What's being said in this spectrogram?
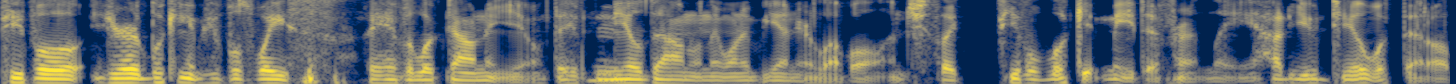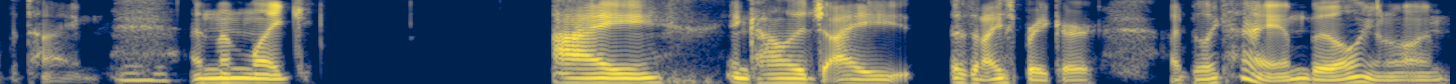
People, you're looking at people's waists. They have to look down at you. They have to Mhm. kneel down when they want to be on your level. And she's like, people look at me differently. How do you deal with that all the time? mhm, And then like, I in college, I as an icebreaker, I'd be like, "Hi, I'm Bill. You know, I'm,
